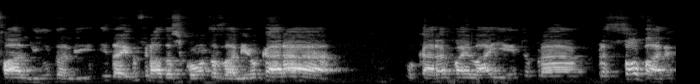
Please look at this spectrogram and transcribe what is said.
falindo ali, e daí no final das contas ali o cara o cara vai lá e entra para se salvar, né?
